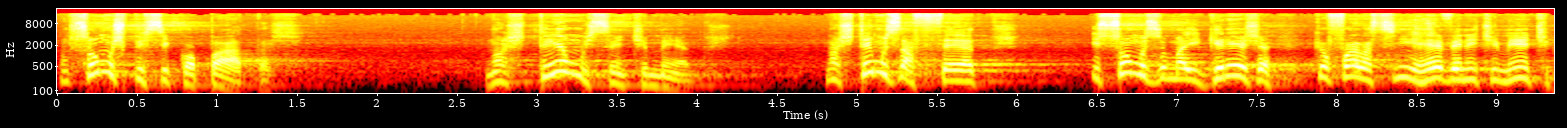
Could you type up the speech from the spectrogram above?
não somos psicopatas. Nós temos sentimentos. Nós temos afetos. E somos uma igreja, que eu falo assim reverentemente,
